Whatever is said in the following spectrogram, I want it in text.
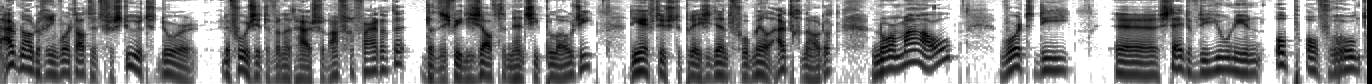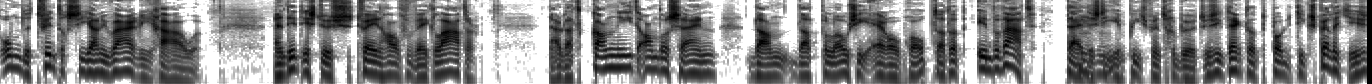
uitnodiging wordt altijd verstuurd door de voorzitter van het Huis van Afgevaardigden. Dat is weer diezelfde Nancy Pelosi. Die heeft dus de president formeel uitgenodigd. Normaal wordt die uh, State of the Union op of rondom de 20 januari gehouden. En dit is dus 2,5 week later. Nou, dat kan niet anders zijn dan dat Pelosi erop hoopt dat het inderdaad tijdens die mhm. impeachment gebeurt. Dus ik denk dat het politiek spelletje is.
